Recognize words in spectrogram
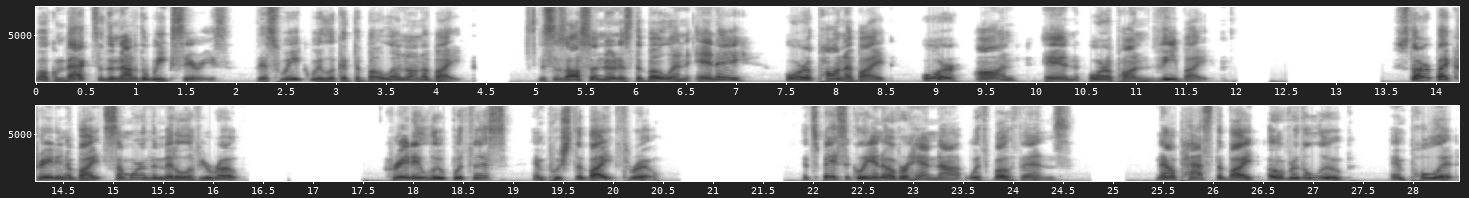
Welcome back to the Knot of the Week series. This week we look at the bowline on a bight. This is also known as the bowline in a or upon a bight, or on, in, or upon the bight. Start by creating a bight somewhere in the middle of your rope. Create a loop with this and push the bight through. It's basically an overhand knot with both ends. Now pass the bight over the loop and pull it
